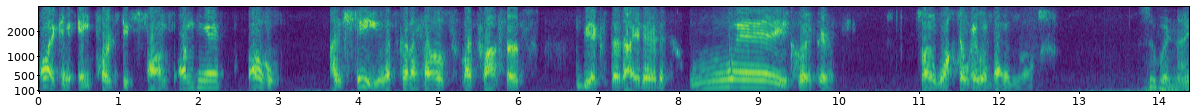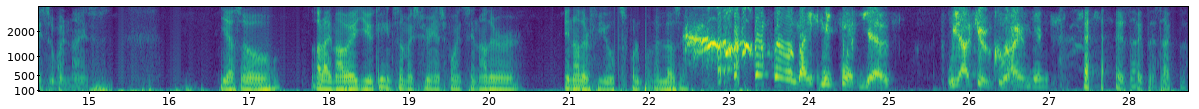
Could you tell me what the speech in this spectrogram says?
Oh I can import these fonts on here? Oh I see. That's gonna help my process be expedited way quicker so I walked away with that as well. Super nice, super nice. Yeah, so a la you gain some experience points in other in other fields, ponerlo así. Nicely put, yes. We out here grinding. exacto, exacto.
